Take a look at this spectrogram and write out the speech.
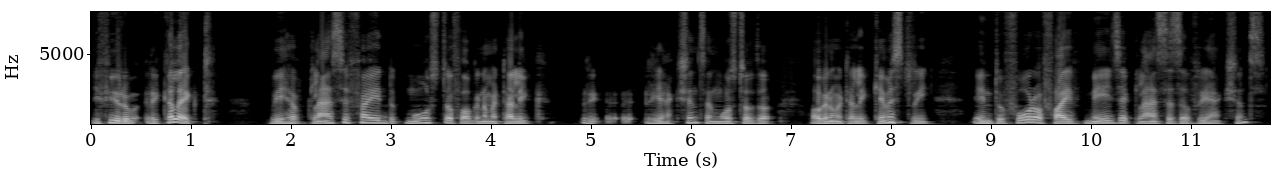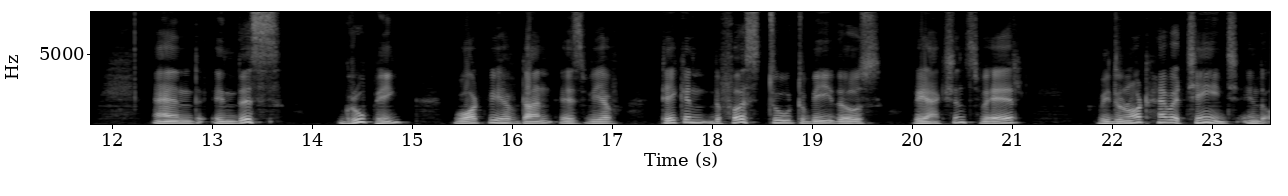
If you re recollect, we have classified most of organometallic re reactions and most of the organometallic chemistry into 4 or 5 major classes of reactions. And in this grouping, what we have done is we have taken the first two to be those reactions where we do not have a change in the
